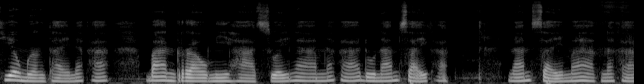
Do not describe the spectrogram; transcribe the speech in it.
เที่ยวเมืองไทยนะคะ บ้านเรามีหาดสวยงามนะคะ ดูน้ำใสค่ะ น้ำใสมากนะคะ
